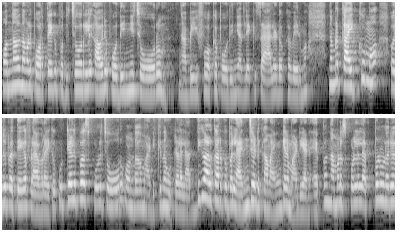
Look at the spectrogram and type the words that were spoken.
ഒന്നാമത് നമ്മൾ പുറത്തേക്ക് പൊതിച്ചോറിൽ ആ ഒരു പൊതിഞ്ഞ് ചോറും ബീഫും ഒക്കെ പൊതിഞ്ഞ് അതിലേക്ക് സാലഡൊക്കെ വരുമ്പോൾ നമ്മൾ കഴിക്കുമ്പോൾ ഒരു പ്രത്യേക ഫ്ലേവർ ആയിരിക്കും. കുട്ടികളിപ്പോൾ സ്കൂളിൽ ചോറ് കൊണ്ടുപോകാൻ മടിക്കുന്ന കുട്ടികളല്ല. അധികം ആൾക്കാർക്ക് ഇപ്പോൾ ലഞ്ച് എടുക്കാൻ ഭയങ്കര മടിയാണ്. എപ്പം നമ്മൾ സ്കൂളിൽ എപ്പോഴും ഉള്ളൊരു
